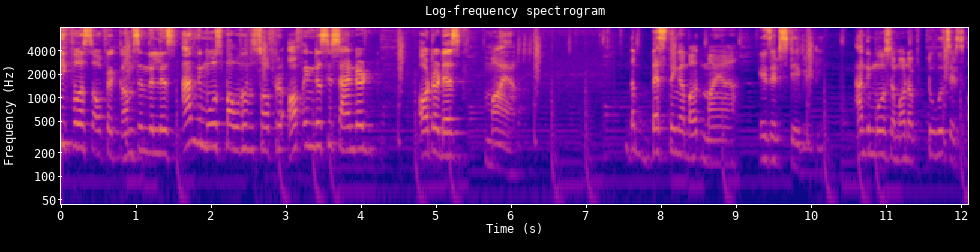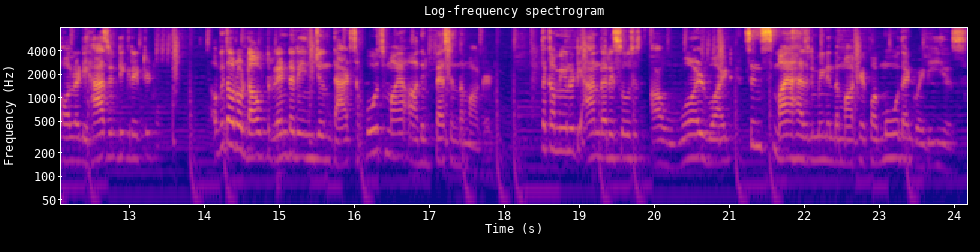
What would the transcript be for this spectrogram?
The first software comes in the list and the most powerful software of industry standard Autodesk Maya. The best thing about Maya is its stability and the most amount of tools it already has integrated. Uh, without a doubt, render engine that supports Maya are the best in the market. The community and the resources are worldwide since Maya has remained in the market for more than 20 years.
